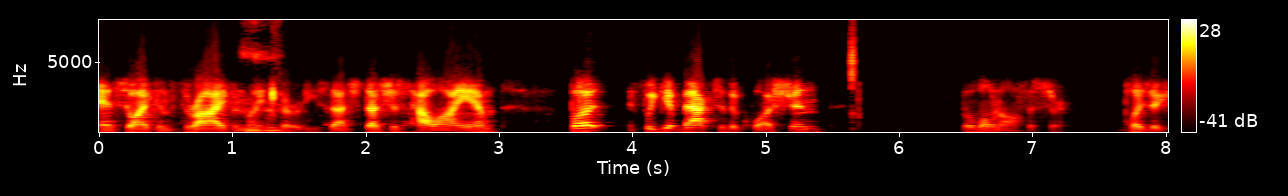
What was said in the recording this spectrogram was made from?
and so I can thrive in mm-hmm. my 30s. That's that's just how I am. But if we get back to the question, the loan officer plays a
